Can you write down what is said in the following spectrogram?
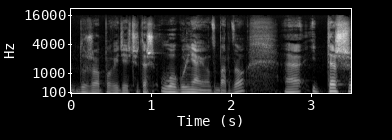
dużo powiedzieć, czy też uogólniając bardzo. E, I też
